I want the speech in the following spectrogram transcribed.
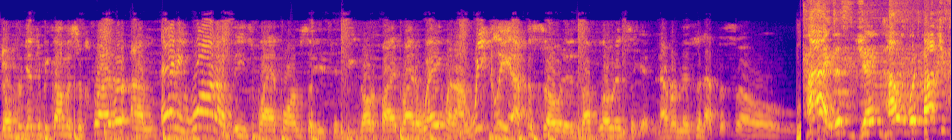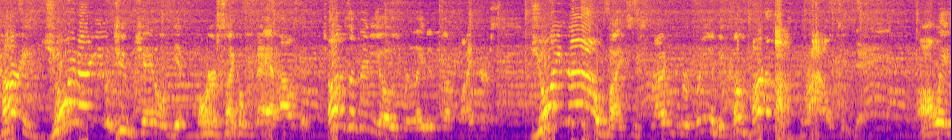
Don't forget to become a subscriber on any one of these platforms so you can be notified right away when our weekly episode is uploaded so you never miss an episode. Hi, this is James Hollywood Machikari. Join our YouTube channel and get Motorcycle Madhouse and tons of videos related to the bikers. Join now by subscribing for free and become part of the crowd today. Always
